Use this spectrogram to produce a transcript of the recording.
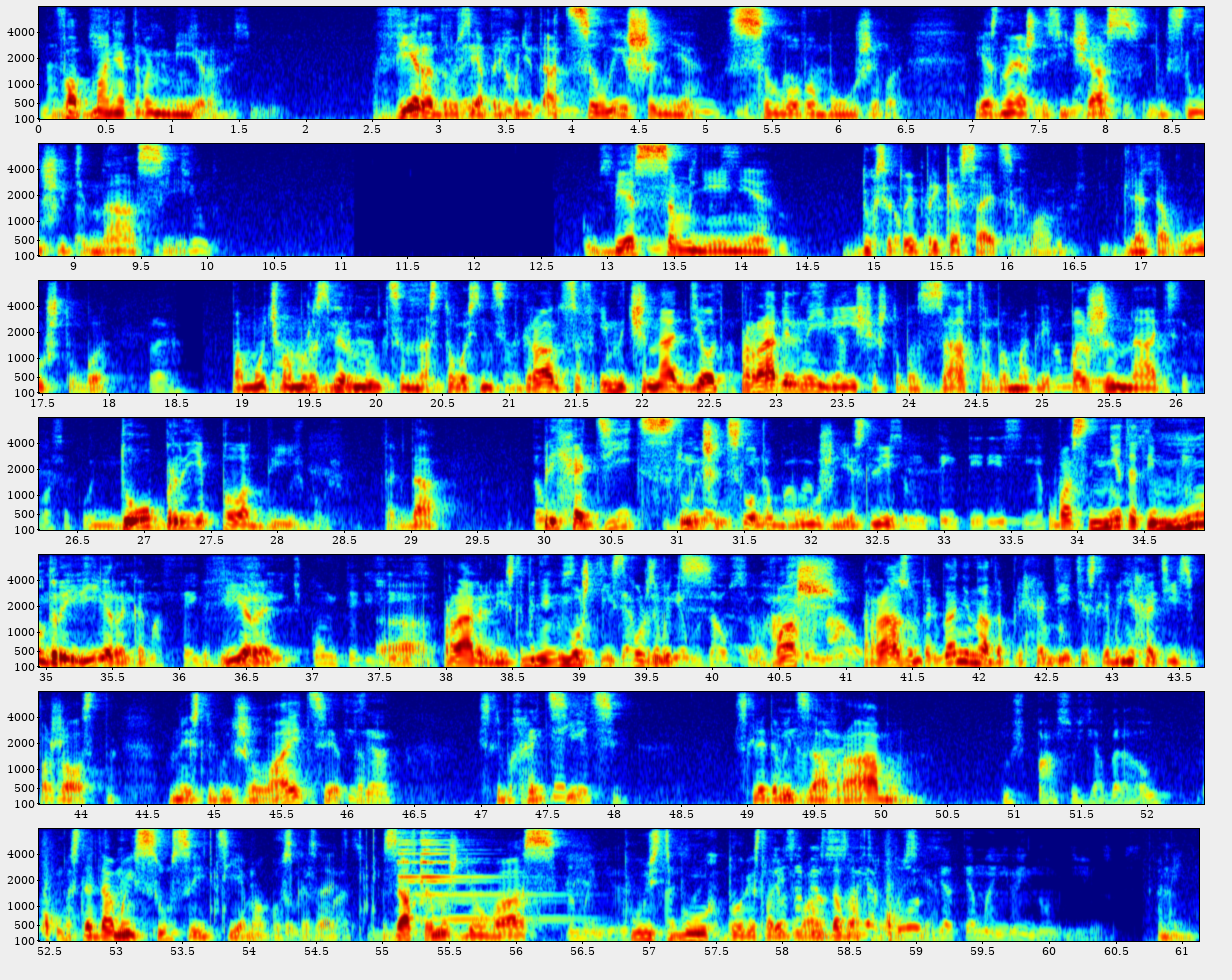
в обмане этого мира. Вера, друзья, приходит от слышания Слова Божьего. Я знаю, что сейчас вы слушаете нас, и без сомнения Дух Святой прикасается к вам для того, чтобы помочь вам развернуться на 180 градусов и начинать делать правильные вещи, чтобы завтра вы могли пожинать добрые плоды. Тогда приходить, слышать Слово Божие, если у вас нет этой мудрой веры, как веры э, правильной, если вы не можете использовать ваш разум, тогда не надо приходить, если вы не хотите, пожалуйста. Но если вы желаете этого, если вы хотите следовать за Авраамом, по следам Иисуса идти, я могу сказать. Завтра мы ждем вас. Пусть Бог благословит вас. До завтра, друзья. Аминь.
